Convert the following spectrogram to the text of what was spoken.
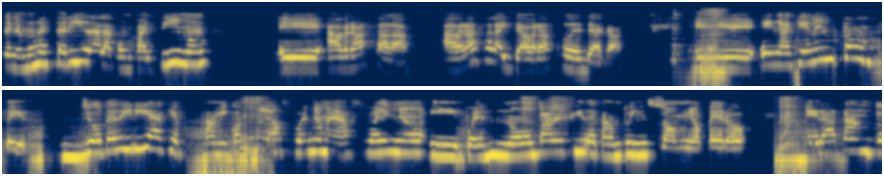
tenemos esta herida, la compartimos, eh, abrázala, abrázala y te abrazo desde acá. Eh, en aquel entonces, yo te diría que a mí cuando me da sueño, me da sueño y pues no padecí de tanto insomnio, pero era tanto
